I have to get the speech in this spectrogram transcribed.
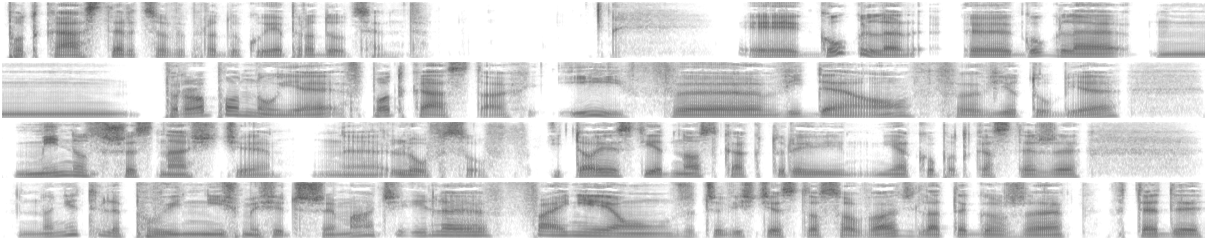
podcaster, co wyprodukuje producent. Y, Google, y, Google mm, proponuje w podcastach i w wideo, w YouTubie minus 16 lufsów. I to jest jednostka, której jako podcasterzy no nie tyle powinniśmy się trzymać, ile fajnie ją rzeczywiście stosować, dlatego że wtedy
